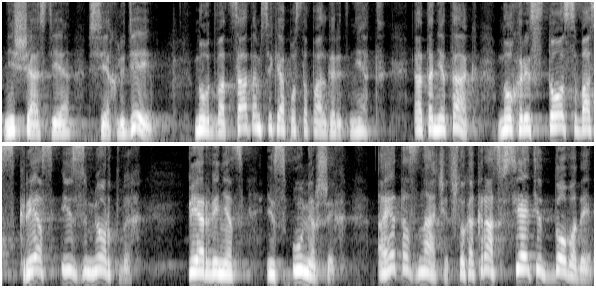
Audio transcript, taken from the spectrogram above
несчастья всех людей. Но в 20 стихе апостол Павел говорит, нет, это не так. Но Христос воскрес из мертвых, первенец из умерших. А это значит, что как раз все эти доводы,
